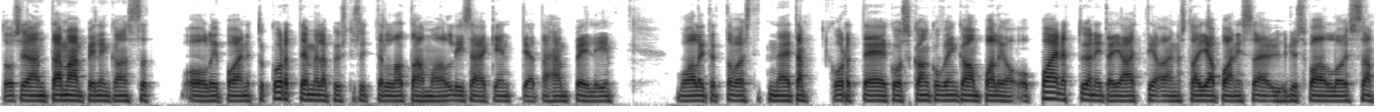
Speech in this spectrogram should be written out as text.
tosiaan tämän pelin kanssa oli painettu kortteja, millä pystyi sitten lataamaan lisää kenttiä tähän peliin. Valitettavasti näitä kortteja ei koskaan kovinkaan paljon ole painettu, ja niitä jaettiin ainoastaan Japanissa ja Yhdysvalloissa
